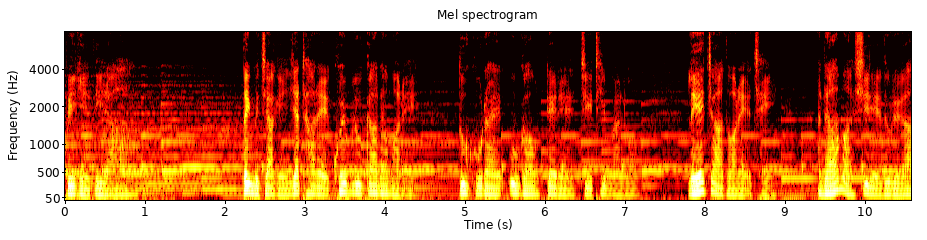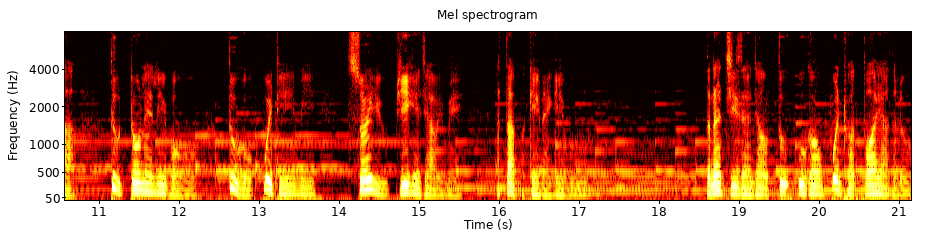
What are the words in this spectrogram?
ပေးခဲ့သေးတာ။တိတ်မကြခင်ရက်ထားတဲ့ခွေးဘလူးကားနားမှာတဲ့သူကိုယ်တိုင်ဥကောင်းတဲ့တဲ့ကြီးထိမှန်လို့လဲကျသွားတဲ့အချိန်အနားမှာရှိတဲ့သူတွေကသူ့တွန်းလဲလေးပေါ်ကိုသူ့ကိုပွေ့တင်ပြီးဆွဲယူပြေးခဲ့ကြပြီမယ်အသက်မကယ်နိုင်ခဲ့ဘူးတနက်ကြီးစံကြောင့်သူ့ဥကောင်းပွင့်ထွက်သွားရသလို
